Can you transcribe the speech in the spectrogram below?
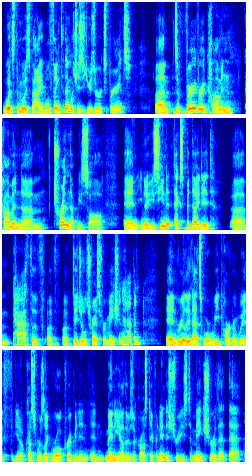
what's the most valuable thing to them, which is user experience. Um, it's a very very common common um, trend that we saw, and you know you see an expedited um, path of, of of digital transformation happen. And really, that's where we partner with you know customers like Royal Caribbean and, and many others across different industries to make sure that that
